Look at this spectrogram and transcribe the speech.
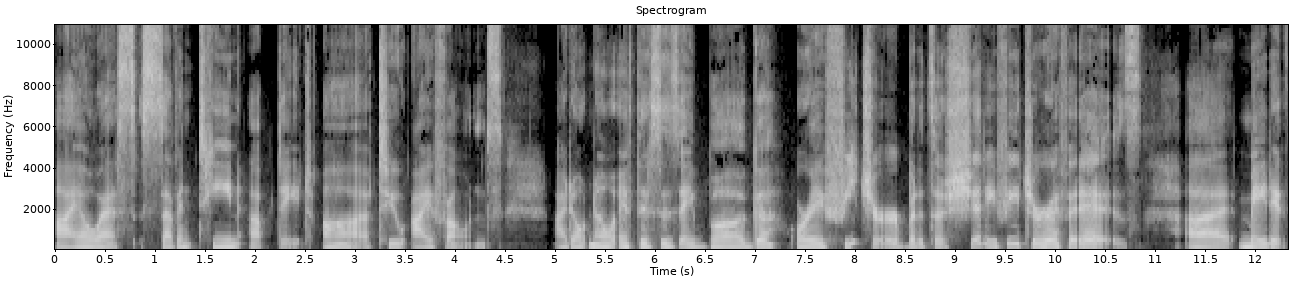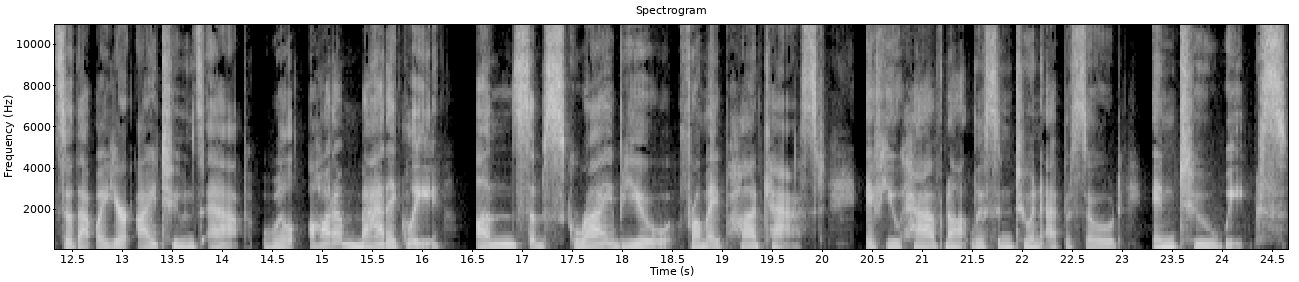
iOS 17 update uh, to iPhones. I don't know if this is a bug or a feature, but it's a shitty feature if it is. Uh, made it so that way your iTunes app will automatically unsubscribe you from a podcast if you have not listened to an episode in two weeks.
